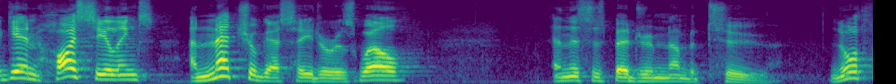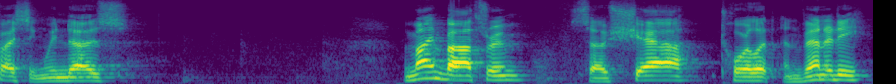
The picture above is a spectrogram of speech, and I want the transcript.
again, high ceilings, a natural gas heater as well. And this is bedroom number two. North facing windows. The main bathroom, so shower, toilet and vanity.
